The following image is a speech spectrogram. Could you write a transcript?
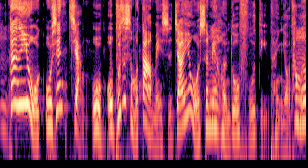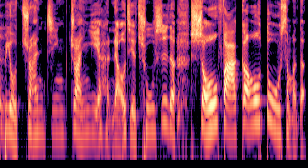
嗯、但是因为我我先讲，我我不是什么大美食家，因为我身边很多府邸朋友，嗯、他们都比我专精、专业，很了解厨师的手法、高度什么的。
